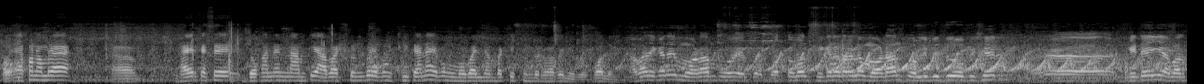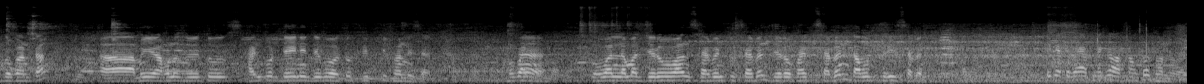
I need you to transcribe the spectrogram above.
তো এখন আমরা ভাইয়ের কাছে দোকানের নামটি আবার শুনব এবং ঠিকানা এবং মোবাইল নাম্বারটি সুন্দরভাবে নেব। বলেন। আমার এখানে মডার্ন বর্তমান ঠিকানাটা হলো মডার্ন পল্লী বিদ্যুৎ অফিসের গেটেই আমার দোকানটা। আমি এখনও যেহেতু সাইনবোর্ড দেইনি, দেবো হয়তো fifty furniture mobile number zero one seven two seven zero five seven double three seven. ঠিক আছে ভাই আপনাকে অসংখ্য ধন্যবাদ।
